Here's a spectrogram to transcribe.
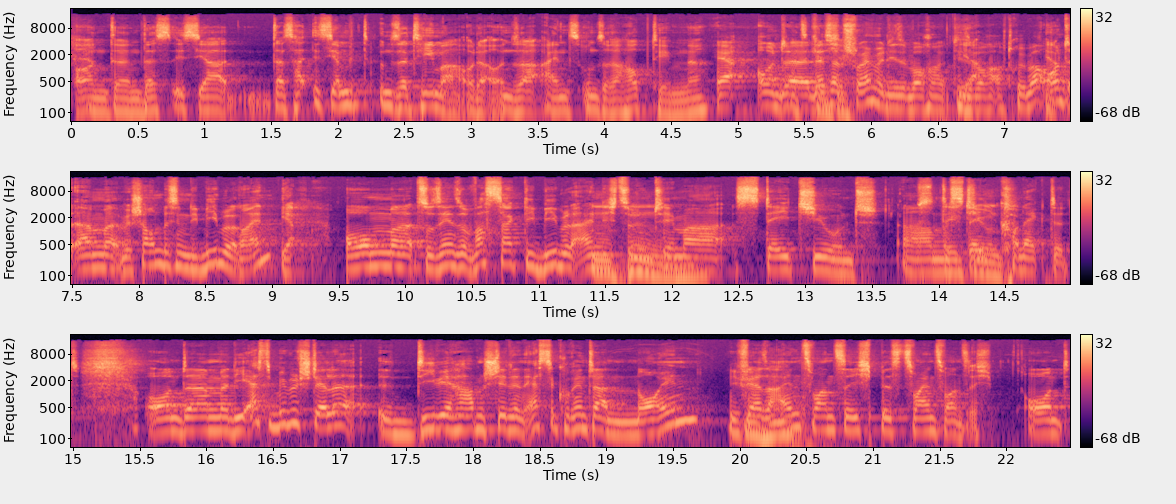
Und ähm, das ist ja, das ist ja mit unser Thema oder unser eins unserer Hauptthemen. Ne? Ja, und äh, deshalb sprechen wir diese Woche, diese Ja. Woche auch drüber. Ja. Und ähm, wir schauen ein bisschen in die Bibel rein, Ja. um äh, zu sehen, so was sagt die Bibel eigentlich zu dem Thema Stay tuned, ähm, Stay Stay, tuned. connected. Und ähm, die erste Bibelstelle, die wir haben, steht in 1. Korinther 9, die Verse 21 bis 22. Und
